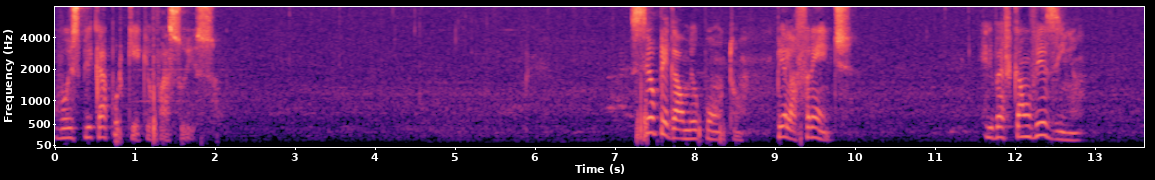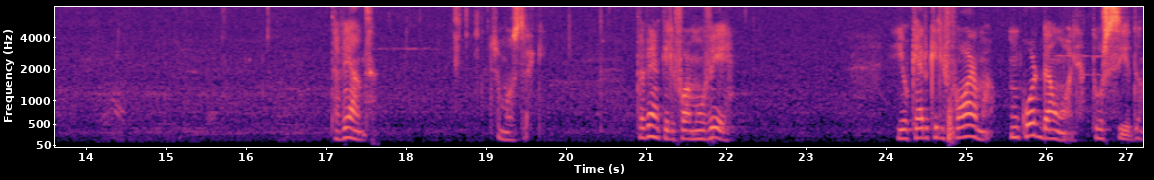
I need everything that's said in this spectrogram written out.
Vou explicar por que, que eu faço isso. Se eu pegar o meu ponto pela frente, ele vai ficar um Vzinho. Tá vendo? Deixa eu mostrar aqui. Tá vendo que ele forma um V? E eu quero que ele forma um cordão, olha, torcido.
